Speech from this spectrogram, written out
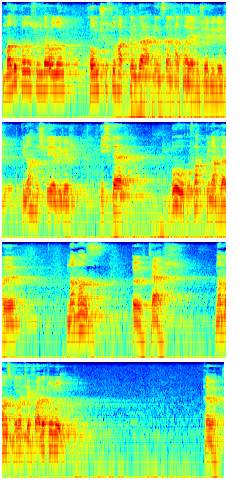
malı konusunda olur, komşusu hakkında insan hataya düşebilir, günah işleyebilir. İşte bu ufak günahları namaz örter. Namaz buna kefaret olur. Evet.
